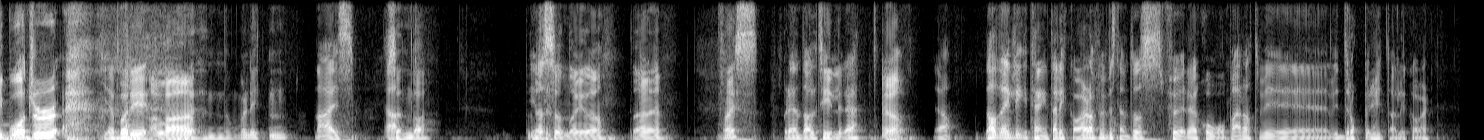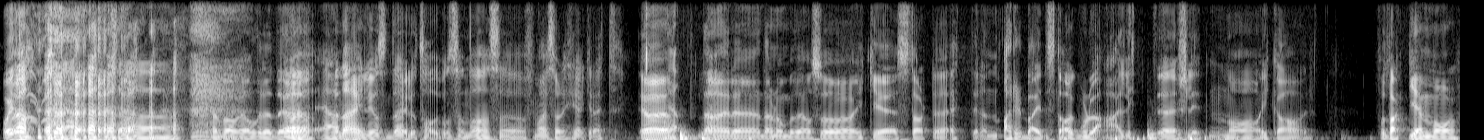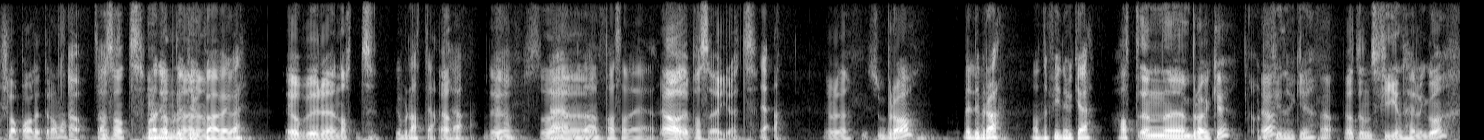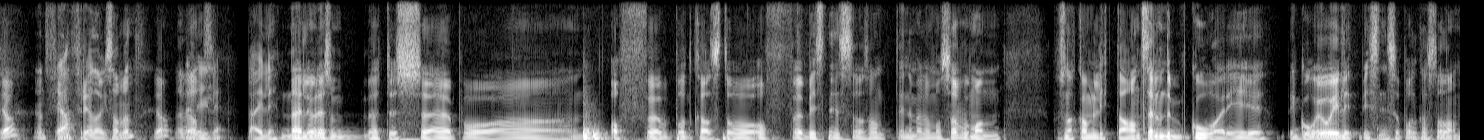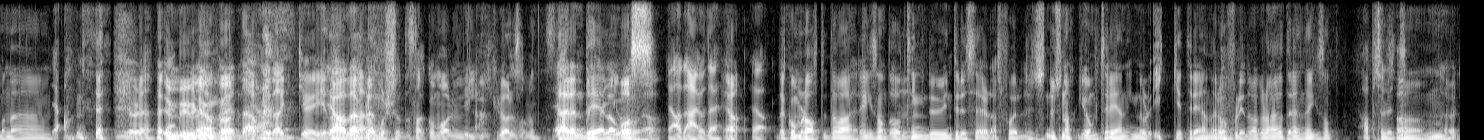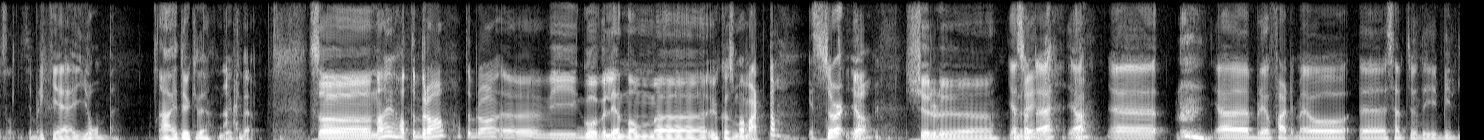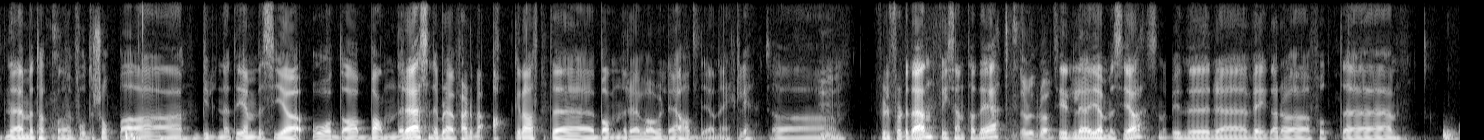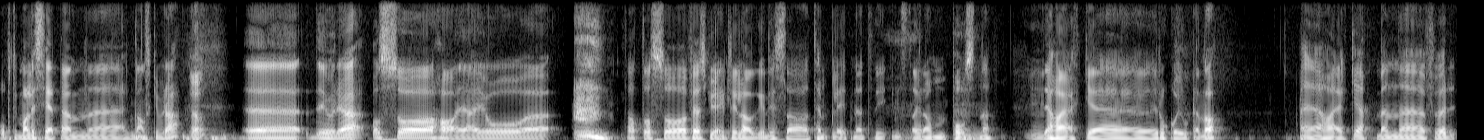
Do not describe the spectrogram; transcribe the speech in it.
Deepwater, Yeah, buddy. Alla, nummer 19. Nice. Ja. Søndag. det er søndag i dag. Det er det. Nice. Ble en dag tidligere. Ja. Ja. Det hadde egentlig ikke trengt allikevel, da, for vi bestemte oss før jeg kom opp her at vi, vi dropper hytta likevel. Oi, ja. Ja, så Men da har vi allerede Ja, Ja, ja. Men det er egentlig ganske deilig å ta det på en søndag, så for meg så er det helt greit. ja. Ja. Det, er, eh, det er noe med det. å ikke starte etter en arbeidsdag hvor du er litt eh, sliten og ikke har fått vært hjemme og slappa av litt. Da. Ja, det er sant. hvordan jobber du til uka, Vegard? Jeg jobber eh, natt. Jobber natt, ja. Ja. Ja, Det, så, ja, ja da passa det ja, det passer helt greit. Ja. Gjør det. Så bra. veldig bra. Hatt en fin uke. Hatt en eh, bra uke. Hatt en fin uke? Ja. Vi har hatt en fin helg òg. Ja. En fin Ja. fredag sammen. Ja. Det Veldig hyggelig. Deilig. Deilig å liksom møtes eh, på off-podkast og off-business og sånt innimellom også, hvor man får snakka om litt annet. Selv om det går i Det går jo i litt business og podkast òg, da, men uh, Ja. Gjør det. det er umulig å er unngå. det er, fordi det er gøy. Da. Ja, det det er er, fordi- jo morsomt å snakke om, og vi liker det alle sammen. Det er en del av oss. Ja. Det er jo det. Ja. Ja. Det kommer det alltid til å være. ikke sant? Og Mm. ting du interesserer deg for. Du, du snakker jo om trening når du ikke trener, og fordi du er glad i å trene. ikke sant? Absolutt. Um, Det er. Det blir ikke jobb. nei, det gjør ikke det. det, gjør ikke det. Så nei, hatt det bra. hatt det bra. Eh, vi går vel gjennom eh, uka som har vært, da. Yes, sir. Ja. Kjører du, uh, Jeg starter, ja. Eh, jeg ble jo ferdig med å uh, Sendte jo de bildene med tanke på den photoshoppa bildene til hjemmesida og da banneret. Så det ble jeg ferdig med akkurat uh, banneret, var vel det jeg hadde igjen, egentlig. Så Mm. fullførte den, fikk sendt av det Det til eh, hjemmesida. Så nå begynner eh, Vegard å ha fått eh, optimalisert den eh, ganske bra. Ja. Eh, det gjorde jeg. Og så har jeg jo eh, tatt også For jeg skulle egentlig lage disse templatene til de Instagram-postene. Mm. Det har jeg ikke rukket å gjort ennå. Eh, har jeg ikke. Men for,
